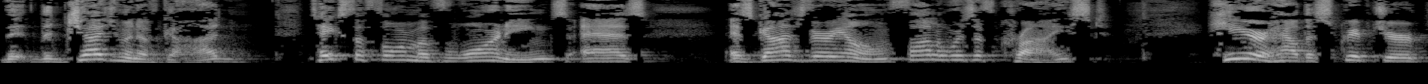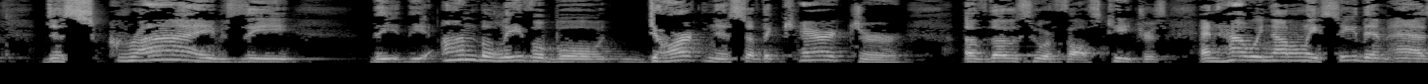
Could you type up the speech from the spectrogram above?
the, the judgment of God takes the form of warnings as as God's very own followers of Christ, hear how the scripture describes the, the, the unbelievable darkness of the character of those who are false teachers, and how we not only see them as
